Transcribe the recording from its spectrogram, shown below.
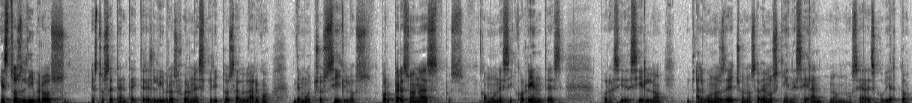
Estos libros, estos 73 libros, fueron escritos a lo largo de muchos siglos por personas pues, comunes y corrientes, por así decirlo. Algunos de hecho no sabemos quiénes eran, no, no se ha descubierto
